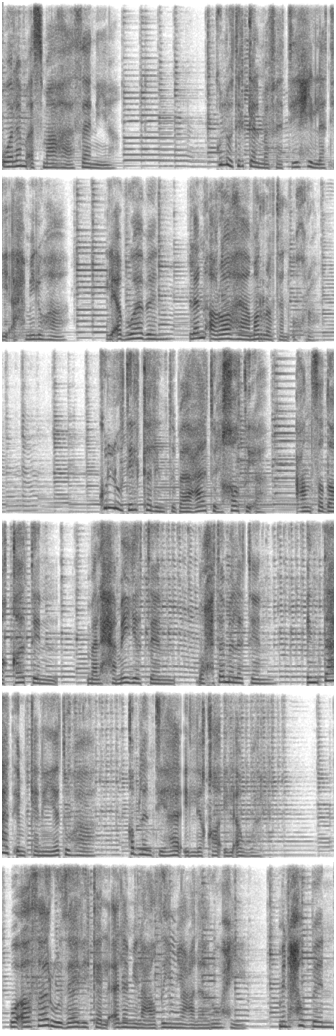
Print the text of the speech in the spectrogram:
ولم أسمعها ثانية. كل تلك المفاتيح التي أحملها لأبواب لن أراها مرة أخرى. كل تلك الانطباعات الخاطئة عن صداقات ملحمية محتملة انتهت إمكانيتها قبل انتهاء اللقاء الأول. وآثار ذلك الألم العظيم على روحي من حب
